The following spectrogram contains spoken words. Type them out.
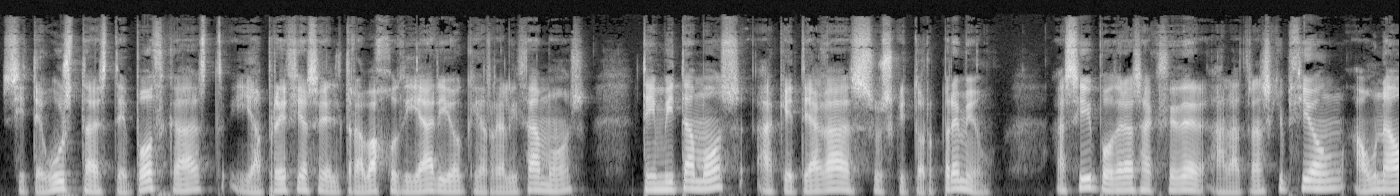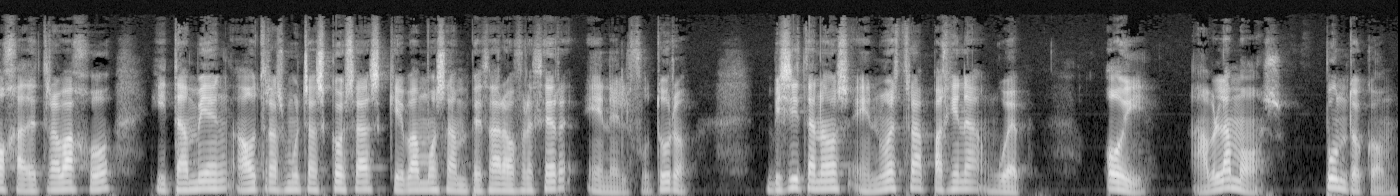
Si te gusta este podcast y aprecias el trabajo diario que realizamos, te invitamos a que te hagas suscriptor premium Así podrás acceder a la transcripción, a una hoja de trabajo y también a otras muchas cosas que vamos a empezar a ofrecer en el futuro. Visítanos en nuestra página web hoyhablamos.com.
